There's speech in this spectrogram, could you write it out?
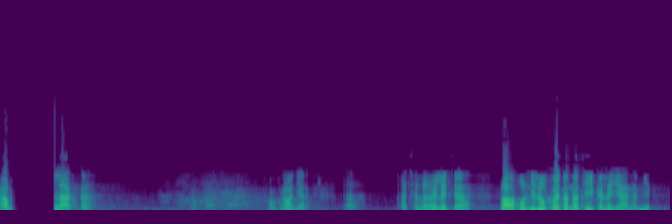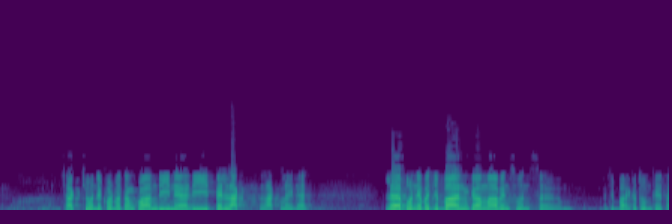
อะหลักอะของเคราะห์ญาติอะอะเฉลยเลยจ้ะ เพราะบุญที่ลูกเคยทำหน้าที่กัลยาณมิตร ชักชวนให้คนมาทำความดีในอดีตเป็นหลักหลักเลยนะ และบุญในปัจจุบันก็มาเป็นส่วนเสริม ปัจจุบันก็ทุ่มเทท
